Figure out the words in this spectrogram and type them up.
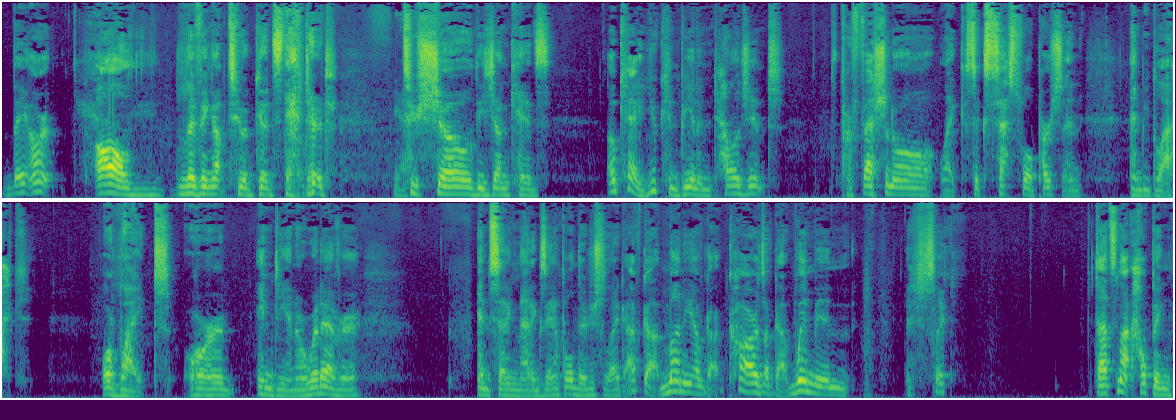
they aren't all living up to a good standard Yeah. to show these young kids okay you can be an intelligent professional like successful person and be black or white or indian or whatever and setting that example they're just like i've got money i've got cars i've got women it's just like that's not helping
